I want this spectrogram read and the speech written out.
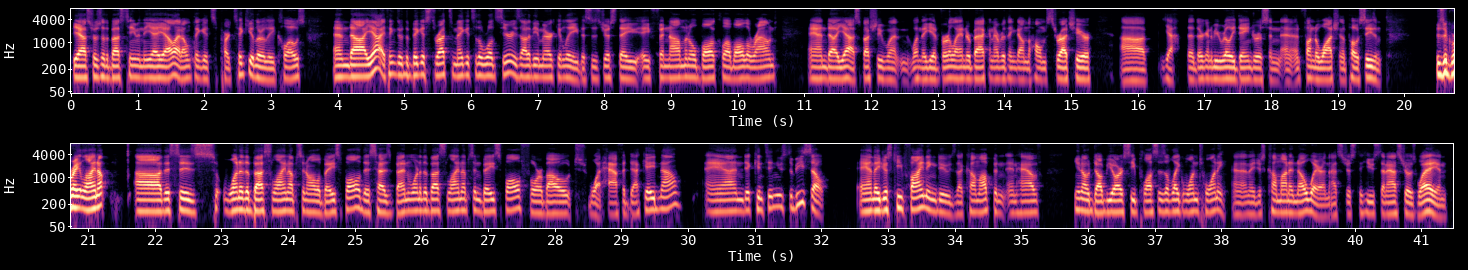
the Astros are the best team in the AL. I don't think it's particularly close. And uh, yeah, I think they're the biggest threat to make it to the World Series out of the American League. This is just a, a phenomenal ball club all around. And uh, yeah, especially when when they get Verlander back and everything down the home stretch here, uh, yeah, they're, going to be really dangerous and, and, and, fun to watch in the postseason. There's a great lineup. Uh, this is one of the best lineups in all of baseball. This has been one of the best lineups in baseball for about, what, half a decade now? And it continues to be so. And they just keep finding dudes that come up and, and have, you know, WRC pluses of like 120. And they just come out of nowhere. And that's just the Houston Astros way. And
